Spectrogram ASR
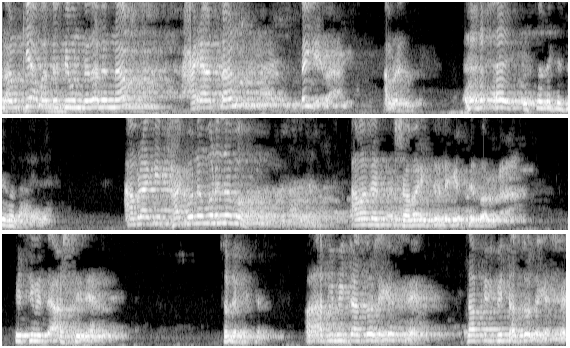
নাম কি? আমাদের জীবন বিধানের নাম হায়াতান আমরা এই কিছু কথা হয় না। আমরা কি থাকব না মরে যাব? আমাদের সবাই চলে গেছে বড়রা। পৃথিবীতে আসছিলেন। চলে গেছে। আদি পিতা চলে গেছে। জাতির পিতা চলে গেছে,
